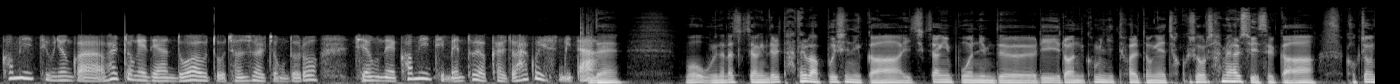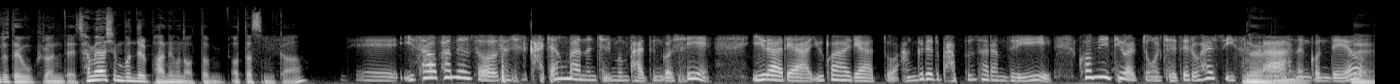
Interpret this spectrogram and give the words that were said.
커뮤니티 운영과 활동에 대한 노하우도 전수할 정도로 지역 내 커뮤니티 멘토 역할도 하고 있습니다. 네. 뭐 우리나라 직장인들 다들 바쁘시니까 이 직장인 부모님들이 이런 커뮤니티 활동에 적극적으로 참여할 수 있을까 걱정도 되고 그런데 참여하신 분들 반응은 어떻 어떻습니까? 네, 이 사업 하면서 사실 가장 많은 질문 받은 것이 일하랴, 육아하랴, 또 안 그래도 바쁜 사람들이 커뮤니티 활동을 제대로 할 수 있을까 네. 하는 건데요. 네.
